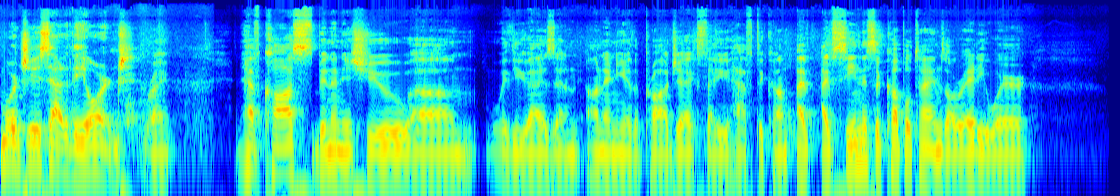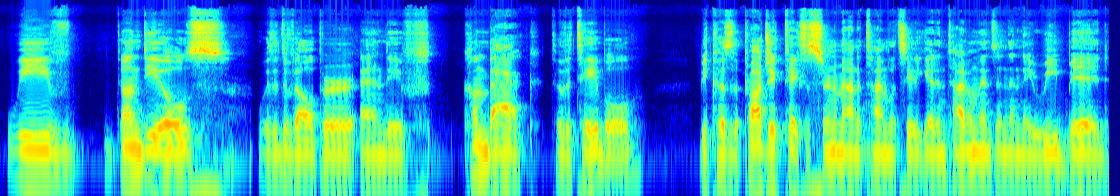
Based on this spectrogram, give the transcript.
more juice out of the orange. Right. And have costs been an issue um, with you guys on, on any of the projects that you have to come? I've, I've seen this a couple times already where we've done deals with a developer and they've come back to the table because the project takes a certain amount of time, let's say, to get entitlements, and then they rebid,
